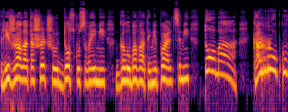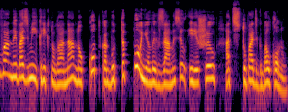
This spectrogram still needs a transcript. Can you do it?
прижала отошедшую доску своими голубоватыми пальцами. «Тома, коробку в ванной возьми!» — крикнула она, но кот как будто понял их замысел и решил отступать к балкону.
